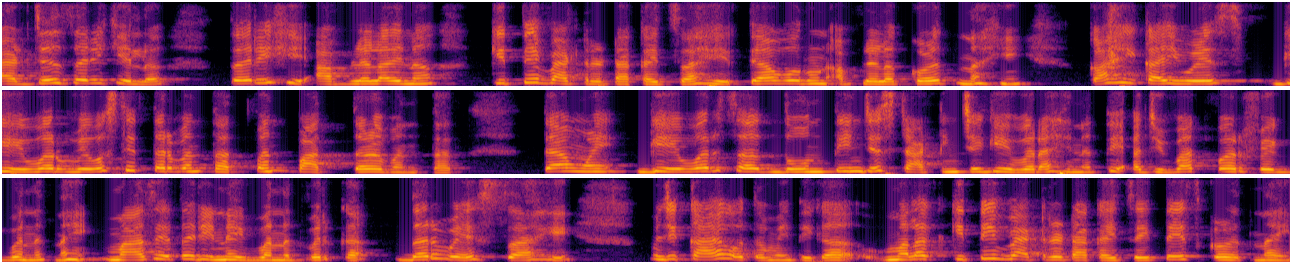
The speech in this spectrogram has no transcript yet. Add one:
ऍडजस्ट जरी केलं तरीही आपल्याला आहे ना किती बॅटर टाकायचं आहे त्यावरून आपल्याला कळत नाही. काही काही वेळेस घेवर व्यवस्थित तर बनतात पण पातळ बनतात. त्यामुळे घेवरचं दोन तीन जे स्टार्टिंगचे घेवर आहे ना ते अजिबात परफेक्ट बनत नाही. माझे तरी नाही बनत बरं का. दरवेळेसचं आहे. म्हणजे काय होतं माहिती का? मला किती बॅटर टाकायचंय तेच कळत नाही.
